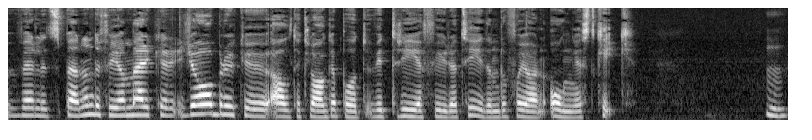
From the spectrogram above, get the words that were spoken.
väldigt spännande för jag märker, jag brukar ju alltid klaga på att vid tre fyra tiden då får jag en ångestkick. Mm.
